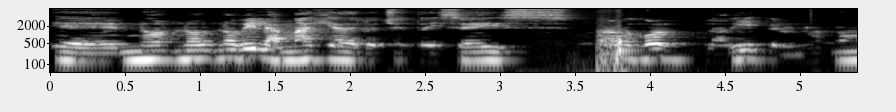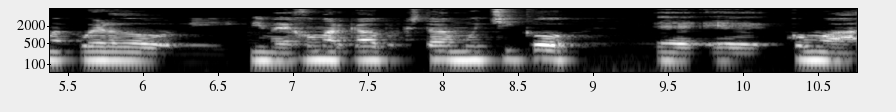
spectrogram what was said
Eh, no, no, no, vi la magia del 86, a lo mejor la vi, pero no, me acuerdo ni, me dejó marcado porque estaba muy chico. Eh, eh, como a,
